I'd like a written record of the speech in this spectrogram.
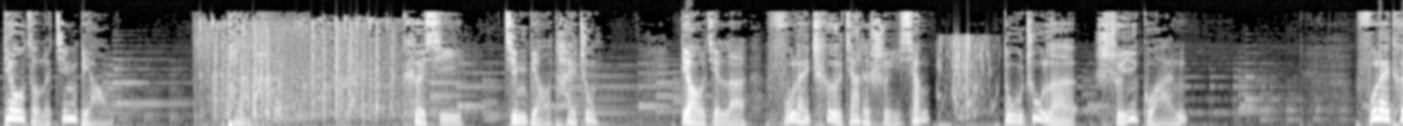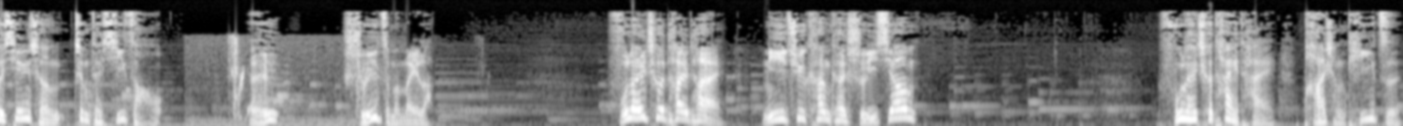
叼走了金表。啪啦啪！可惜金表太重，掉进了弗莱彻家的水箱，堵住了水管。弗莱特先生正在洗澡，哎，水怎么没了？弗莱彻太太，你去看看水箱。弗莱彻太太爬上梯子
